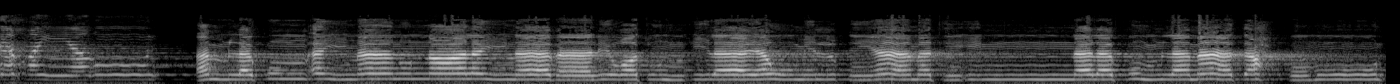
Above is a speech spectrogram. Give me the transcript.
تخيرون أم لكم أيمان علينا بالغة إلى يوم القيامة إن لكم لما تحكمون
